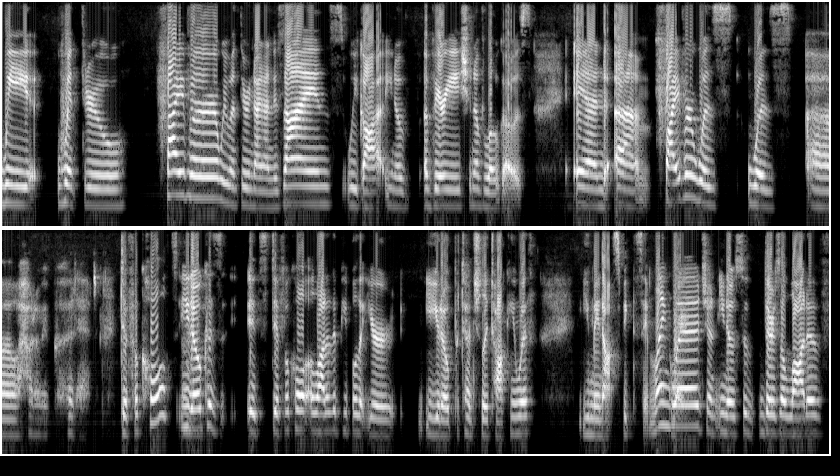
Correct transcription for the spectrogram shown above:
we went through Fiverr, we went through 99 Designs, we got you know a variation of logos, and um, Fiverr was was uh, how do I put it difficult, you know, because it's difficult. A lot of the people that you're you know potentially talking with you may not speak the same language and you know so there's a lot of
